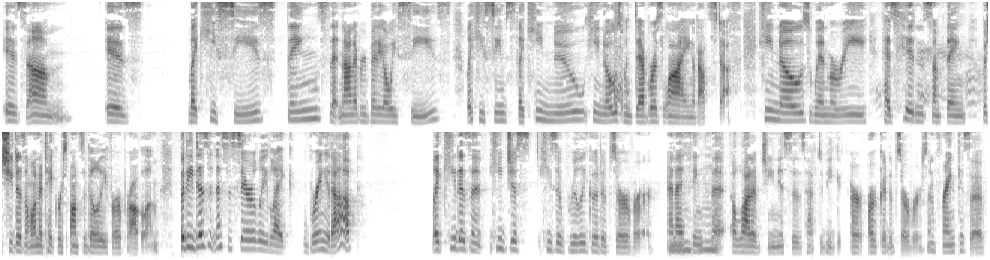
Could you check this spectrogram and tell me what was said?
is um is like he sees things that not everybody always sees. Like he seems like he knew, he knows when Deborah's lying about stuff. He knows when Marie has hidden something, but she doesn't want to take responsibility for a problem. But he doesn't necessarily like bring it up. Like he doesn't, he just, he's a really good observer. And I think mm-hmm. that a lot of geniuses have to be, are, are good observers. And Frank is a,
